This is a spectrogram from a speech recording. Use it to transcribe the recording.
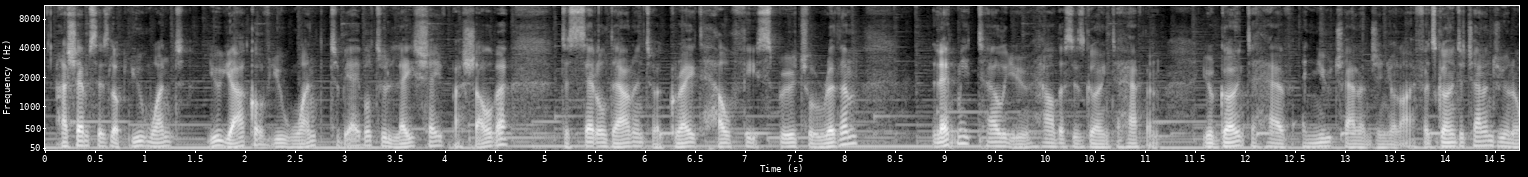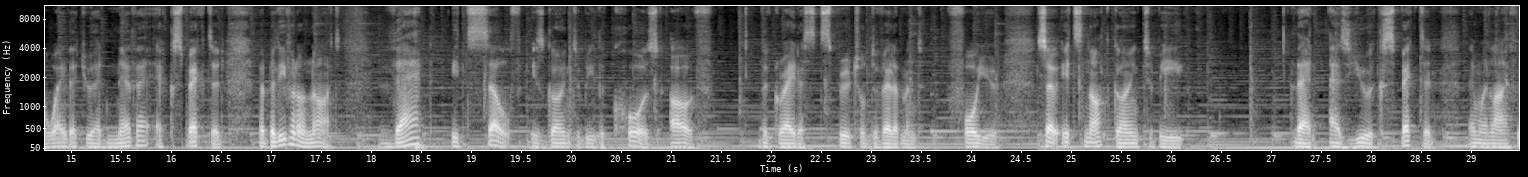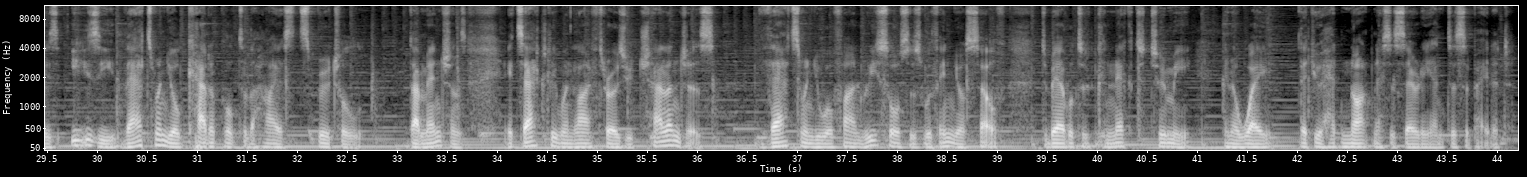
Hashem says, Look, you want, you Yaakov, you want to be able to lay shave Bashalva, to settle down into a great, healthy spiritual rhythm. Let me tell you how this is going to happen you're going to have a new challenge in your life. It's going to challenge you in a way that you had never expected. But believe it or not, that itself is going to be the cause of the greatest spiritual development for you. So it's not going to be that as you expected, then when life is easy, that's when you'll catapult to the highest spiritual dimensions. It's actually when life throws you challenges that's when you will find resources within yourself to be able to connect to me in a way that you had not necessarily anticipated.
